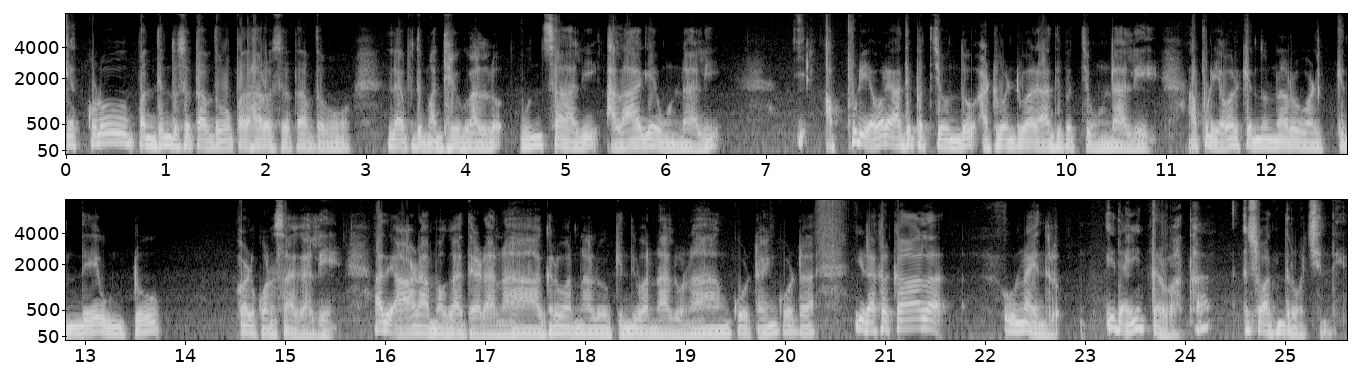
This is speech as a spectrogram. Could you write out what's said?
ఎక్కడో పద్దెనిమిదో శతాబ్దము పదహారవ శతాబ్దము లేకపోతే మధ్యయుగాల్లో ఉంచాలి అలాగే ఉండాలి. అప్పుడు ఎవరి ఆధిపత్యం ఉందో అటువంటి వారి ఆధిపత్యం ఉండాలి. అప్పుడు ఎవరి కింద ఉన్నారో వాళ్ళ కిందే ఉంటూ వాళ్ళు కొనసాగాలి. అది ఆడ మగ తేడానా అగ్రవర్ణాలు కింది వర్ణాలునా ఇంకోట ఇంకోట ఈ రకరకాల ఉన్నాయి ఇందులో. ఇది అయిన తర్వాత స్వాతంత్రం వచ్చింది.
